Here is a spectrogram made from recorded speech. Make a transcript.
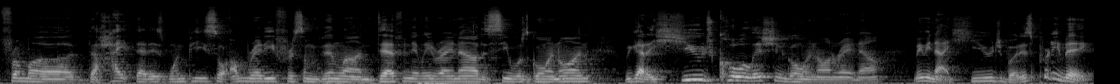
from uh, the hype that is One Piece, so I'm ready for some Vinland definitely right now to see what's going on. We got a huge coalition going on right now maybe not huge, but it's pretty big.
